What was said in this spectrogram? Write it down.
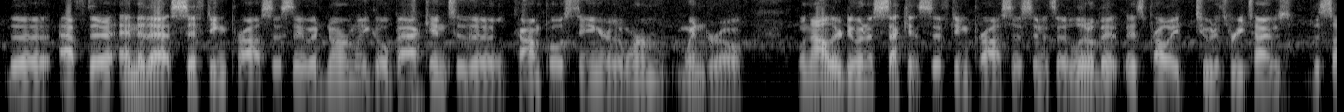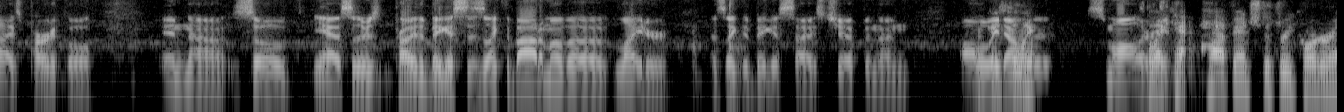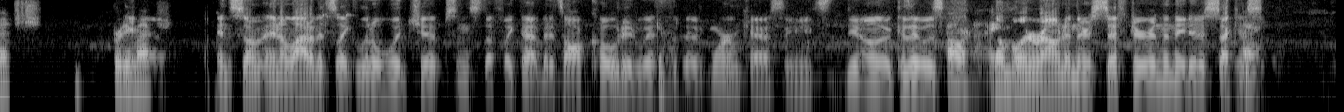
the after the end of that sifting process, they would normally go back into the composting or the worm windrow. Well, now they're doing a second sifting process, and it's a little bit. It's probably two to three times the size particle, and uh, so yeah, so there's probably the biggest is like the bottom of a lighter. That's like the biggest size chip, and then all the way Okay, so down like- to smaller. So like ha- half inch to three quarter inch, pretty Yeah. much. and some and a lot of it's like little wood chips and stuff like that, but it's all coated with the worm casting. It's, you know, because it was Oh, nice. tumbling around in their sifter, and then they did a second.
